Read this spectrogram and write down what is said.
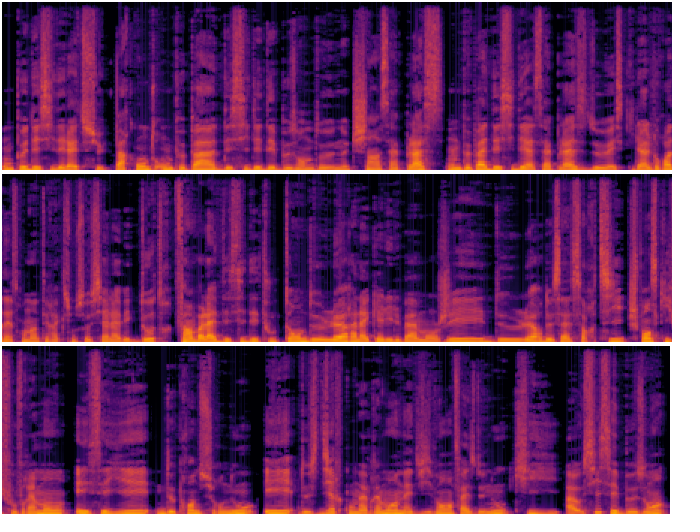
on peut décider là-dessus. Par contre, on ne peut pas décider des besoins de notre chien à sa place. On ne peut pas décider à sa place de est-ce qu'il a le droit d'être en interaction sociale avec d'autres. Enfin voilà, décider tout le temps de l'heure à laquelle il va manger, de l'heure de sa sortie. Je pense qu'il faut vraiment essayer de prendre sur nous et de se dire qu'on a vraiment un être vivant en face de nous qui a aussi ses besoins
